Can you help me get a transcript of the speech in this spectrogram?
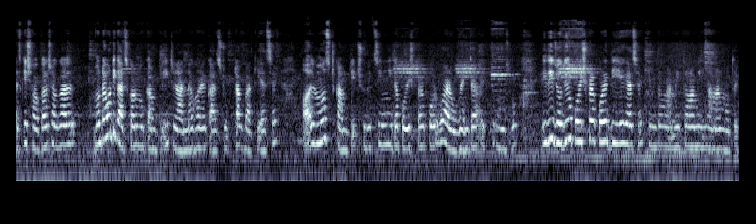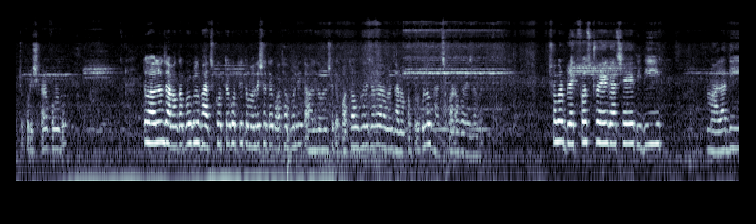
আজকে সকাল সকাল মোটামুটি কাজকর্ম কমপ্লিট রান্নাঘরের কাজ টুকটাক বাকি আছে। অলমোস্ট কমপ্লিট শুধু চিমনিটা পরিষ্কার করব আর ওভেনটা একটু মুছবো। দিদি যদিও পরিষ্কার করে দিয়ে গেছে, কিন্তু আমি তো, আমি আমার মতো একটু পরিষ্কার করব। তো ভাবলাম জামা কাপড়গুলো ভাঁজ করতে করতে তোমাদের সাথে কথা বলি, তাহলে তোমাদের সাথে কথাও হয়ে যাবে আর আমার জামা কাপড়গুলো ভাঁজ করা হয়ে যাবে। সবার ব্রেকফাস্ট হয়ে গেছে, দিদি, মালাদি,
